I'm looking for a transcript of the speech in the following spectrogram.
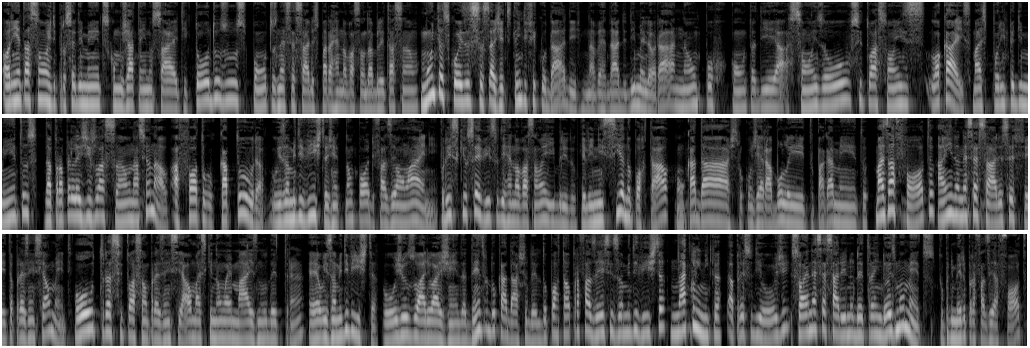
Orientações de procedimentos, como já tem no site, todos os pontos necessários para a renovação da habilitação. Muitas coisas a gente tem dificuldade, na verdade, de melhorar não por conta de ações ou situações locais, mas por impedimentos da própria legislação nacional. A foto captura, o exame de vista a gente não pode fazer online. Por isso que o serviço de renovação é híbrido. Ele inicia no portal com o cadastro, com gerar boleto, pagamento, mas a foto ainda é necessário ser feita presencialmente. Outra situação presencial, mas que não é mais no Detran, é o exame de vista. Hoje o usuário agenda dentro do cadastro dele do portal para fazer esse exame de vista na clínica. A preço de hoje, só é necessário ir no Detran em dois momentos. O primeiro para fazer a foto,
